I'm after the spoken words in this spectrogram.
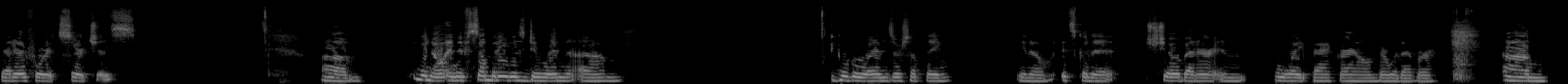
better for its searches. Um, you know, and if somebody was doing um, Google Lens or something, you know, it's going to show better in the white background or whatever. Um,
